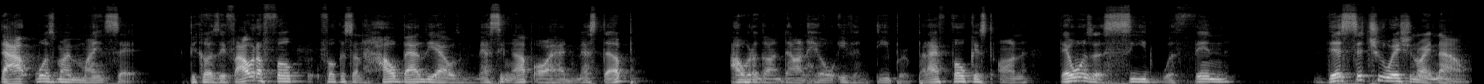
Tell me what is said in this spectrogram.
That was my mindset. Because if I would have fo- focused on how badly I was messing up or I had messed up, I would have gone downhill even deeper. But I focused on there was a seed within this situation right now.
